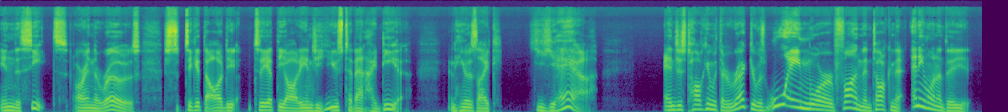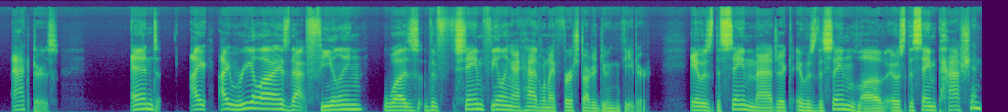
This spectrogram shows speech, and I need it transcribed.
in the seats or in the rows to get the audi- to get the audience used to that idea. And he was like, "Yeah." And just talking with the director was way more fun than talking to any one of the actors. And I I realized that feeling was the same feeling I had when I first started doing theater. It was the same magic. It was the same love. It was the same passion.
